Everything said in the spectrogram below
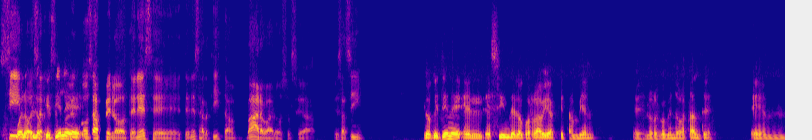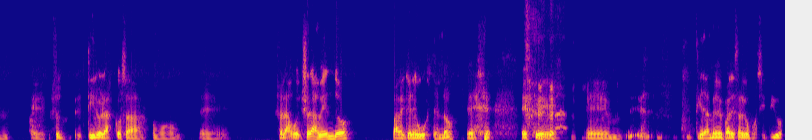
Sí, bueno, lo que, tiene cosas, pero tenés, eh, tenés artistas bárbaros, o sea, es así. Lo que tiene el Sin de Locorrabia, que también lo recomiendo bastante, Em, eh, yo tiro las cosas como. Eh, yo, las, yo las vendo para que le gusten, ¿no? es que, em, que también me parece algo positivo.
